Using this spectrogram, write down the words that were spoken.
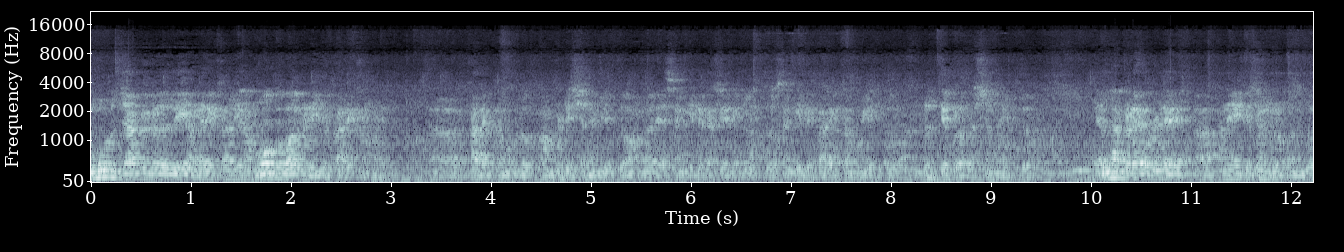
ಮೂರು ಜಾಗಗಳಲ್ಲಿ ಅಮೆರಿಕಾದಲ್ಲಿ ಅಮೋಘವಾಗಿ ನಡೆಯುವ ಕಾರ್ಯಕ್ರಮ. ಕಾರ್ಯಕ್ರಮಗಳು ಕಾಂಪಿಟಿಷನ್ಗಳಿತ್ತು ಆಮೇಲೆ ಸಂಗೀತ ಕಚೇರಿಗಳಿತ್ತು ಸಂಗೀತ ಕಾರ್ಯಕ್ರಮಗಳಿತ್ತು ನೃತ್ಯ ಪ್ರದರ್ಶನ ಇತ್ತು. ಎಲ್ಲ ಕಡೆ ಒಳ್ಳೆ ಅನೇಕ ಜನರು ಬಂದು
